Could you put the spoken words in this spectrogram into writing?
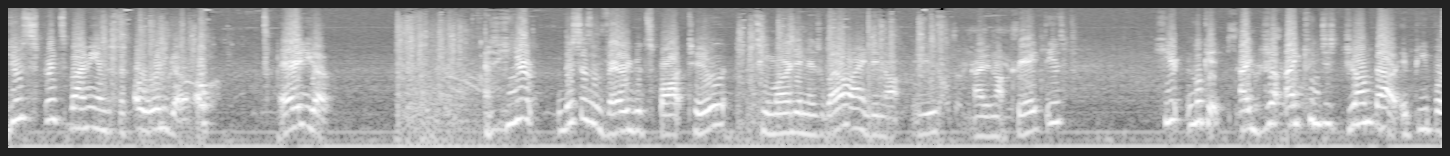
dude sprints by me. I'm just like, oh, where'd he go? Oh, there you go. And here, this is a very good spot too. See Martin as well. I did not use, I did not create these. Here, look at, I I can just jump out if people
